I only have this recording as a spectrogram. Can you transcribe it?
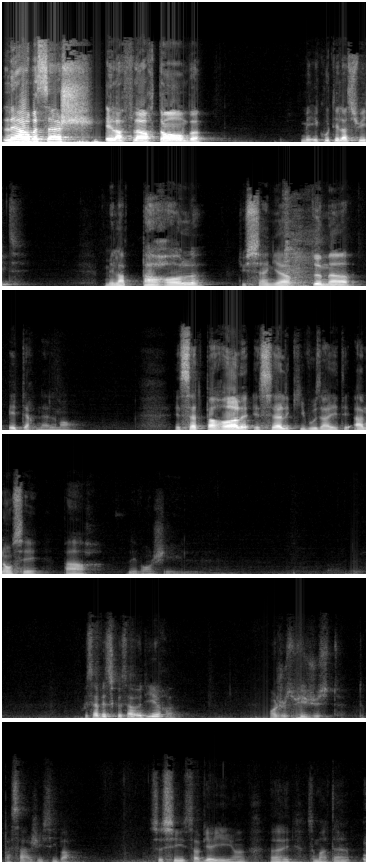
L'herbe sèche et la fleur tombe. Mais écoutez la suite. Mais la parole du Seigneur demeure éternellement. Et cette parole est celle qui vous a été annoncée par l'Évangile. Vous savez ce que ça veut dire? Moi, je suis juste de passage ici-bas. Ceci, ça vieillit. Hein? Ce matin,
